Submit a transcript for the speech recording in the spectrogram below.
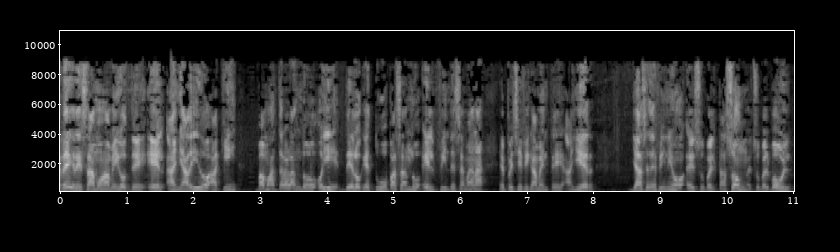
Regresamos amigos de El Añadido aquí. Vamos a estar hablando, oye, de lo que estuvo pasando el fin de semana, específicamente ayer. Ya se definió el Supertazón, el Super Bowl,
